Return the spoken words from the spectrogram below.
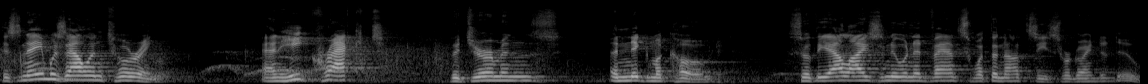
His name was Alan Turing, and he cracked the Germans' Enigma code so the Allies knew in advance what the Nazis were going to do.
